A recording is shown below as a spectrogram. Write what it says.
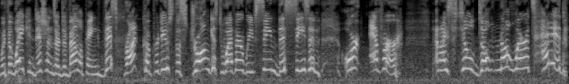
With the way conditions are developing, this front could produce the strongest weather we've seen this season, or ever. And I still don't know where it's headed.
